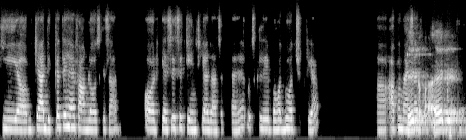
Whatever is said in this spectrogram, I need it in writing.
कि क्या दिक्कतें हैं फार्म लॉज के साथ और कैसे इसे चेंज किया जा सकता है, उसके लिए बहुत बहुत शुक्रिया। आप हमारे एक, साथ एक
